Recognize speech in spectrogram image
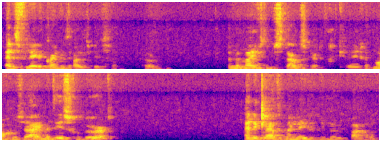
En het verleden kan je niet uitwissen. Ehm, en bij mij heeft het bestaansrecht gekregen. Het mag er zijn, het is gebeurd. En ik laat het mijn leven niet meer bepalen.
